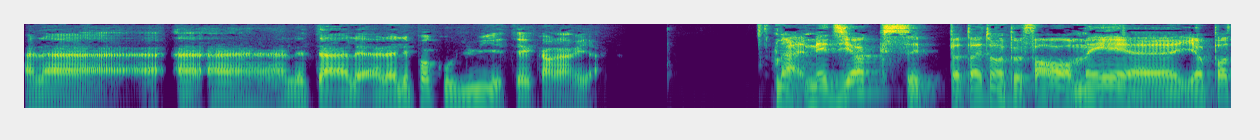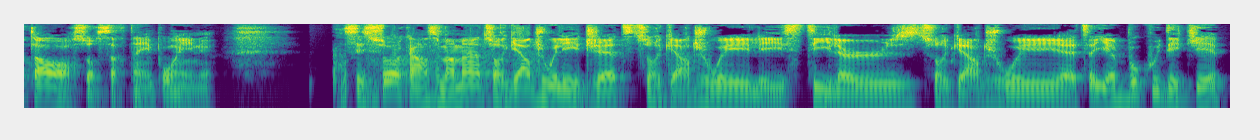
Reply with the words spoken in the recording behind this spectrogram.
à la à, à l'époque où lui était corps arrière? Ben, médiocre, c'est peut-être un peu fort, mais euh, il n'y a pas tort sur certains points. C'est sûr qu'en ce moment, tu regardes jouer les Jets, tu regardes jouer les Steelers, tu regardes jouer... Euh, tu il y a beaucoup d'équipes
